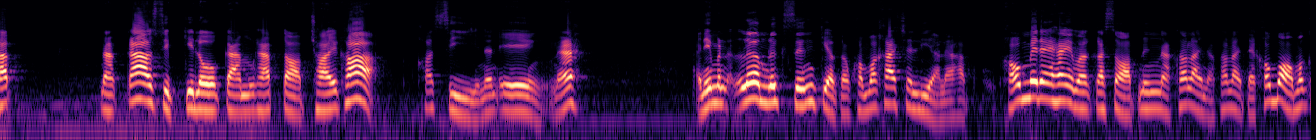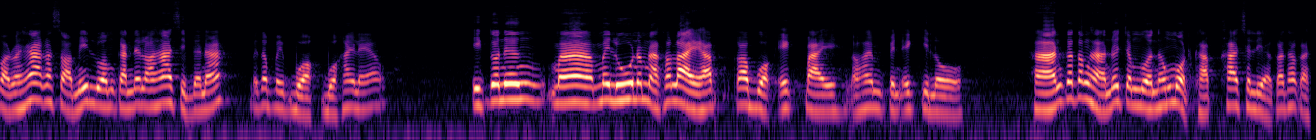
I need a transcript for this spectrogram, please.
ครับ หนัก 90 กิโลกรัมครับ ตอบช้อยข้อ ข้อ 4 นั่นเองนะ อันนี้มันเริ่มลึกซึ้งเกี่ยวกับคำว่าค่าเฉลี่ยแล้วครับเขาไม่ได้ให้มากระสอบหนึ่งหนักเท่าไหร่หนักเท่าไหร่แต่เขาบอกมาก่อนว่า 5 กระสอบนี้รวมกันได้150เลยนะ ไม่ต้องไปบวกบวกให้แล้ว อีกตัวหนึ่งมาไม่รู้น้ำหนักเท่าไหร่ครับ ก็บวก x ไป เราให้มันเป็น x กิโล หารก็ต้องหารด้วยจำนวนทั้งหมดครับ ค่าเฉลี่ยก็เท่ากับ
